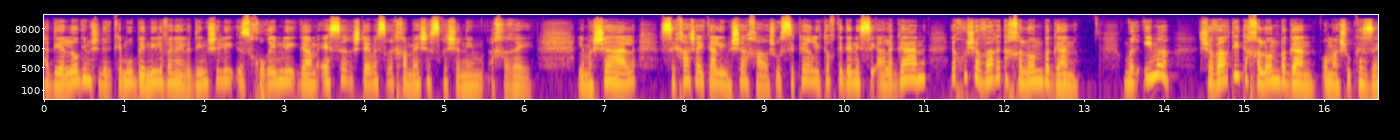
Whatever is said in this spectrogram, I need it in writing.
הדיאלוגים שנרקמו ביני לבין הילדים שלי זכורים לי גם 10, 12, 15 שנים אחרי. למשל, שיחה שהייתה לי עם שחר, שהוא סיפר לי תוך כדי נסיעה לגן, איך הוא שבר את החלון בגן. הוא אומר, אמא, שברתי את החלון בגן, או משהו כזה.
